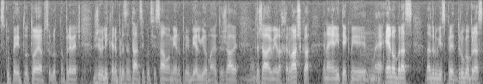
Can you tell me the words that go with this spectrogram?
skupaj, to, to je absolutno preveč. Že velike reprezentance, kot si samo omenil, pri Belgiji imajo težave. Ne. Težave je imela Hrvaška, na eni tekmi en obraz, na drugi spet drug obraz.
